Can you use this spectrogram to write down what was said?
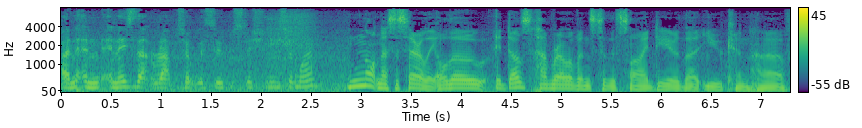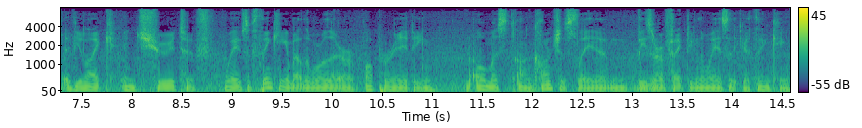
And, and, and is that wrapped up with superstition in some way? Not necessarily, although it does have relevance to this idea that you can have, if you like, intuitive ways of thinking about the world that are operating almost unconsciously, and these are affecting the ways that you're thinking.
